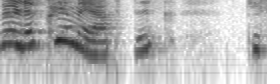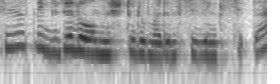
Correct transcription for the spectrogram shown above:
böyle krema yaptık. Kesinlikle güzel olmuştur umarım sizinkisi de.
